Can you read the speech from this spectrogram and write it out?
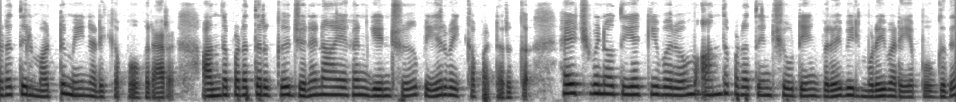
படத்தில் மட்டுமே நடிக்கப் போகிறார். அந்த படத்திற்கு ஜனநாயகன் என்று பெயர் வைக்கப்பட்டிருக்கு. ஹெச் வினோத் இயக்கி வரும் அந்த படத்தின் ஷூட்டிங் விரைவில் முடிவடைய போகுது.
